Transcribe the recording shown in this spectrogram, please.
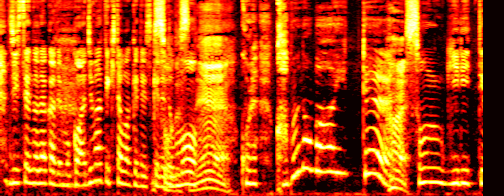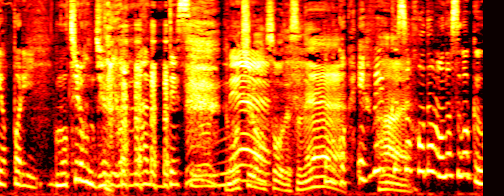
実践の中でもこう味わってきたわけですけれども、ね、これ、株の場合って、損切りってやっぱり、もちろん重要なんですよね。もちろんそうですね。でもこう、FX ほどものすごく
